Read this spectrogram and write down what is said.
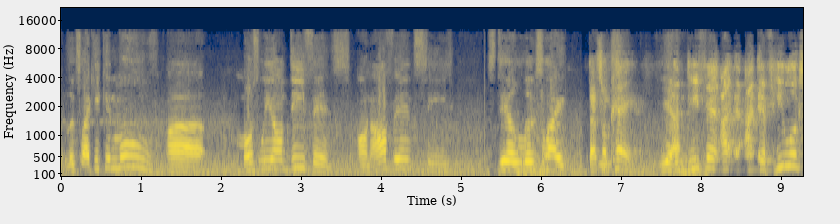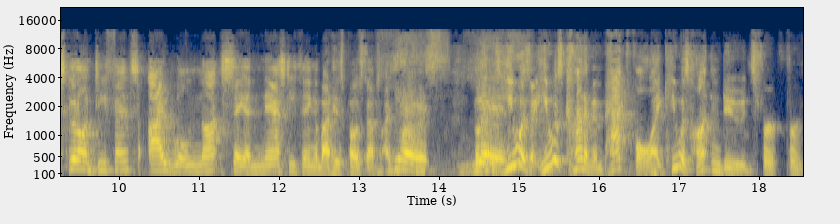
It looks like he can move. Uh, mostly on defense. On offense, he still looks like that's okay. Yeah, the defense. I, I, if he looks good on defense, I will not say a nasty thing about his post ups. I yes. promise because yes. he was he was kind of impactful. Like he was hunting dudes for for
